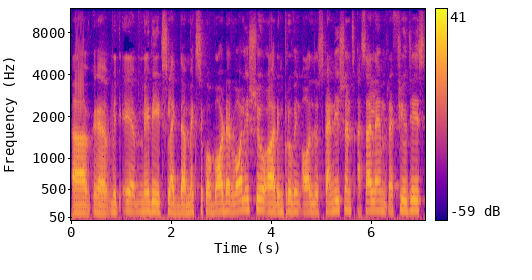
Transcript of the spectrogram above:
uh, uh, maybe it's like the mexico border wall issue or improving all those conditions asylum refugees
